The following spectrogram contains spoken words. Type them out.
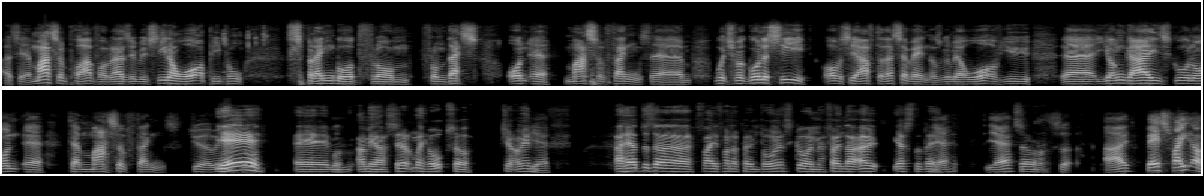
I'd say a massive platform. As we've seen a lot of people springboard from from this onto massive things, um, which we're going to see. Obviously, after this event, there's going to be a lot of you uh, young guys going on to, to massive things. Do you know what I mean? Yeah. So, Um, I mean, I certainly hope so. Do you know what I mean? Yeah. I heard there's a five hundred pound bonus going. I found that out yesterday. yeah, yeah. So So, aye, best fighter.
